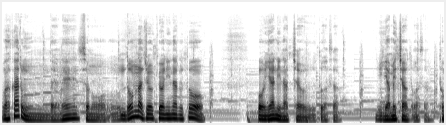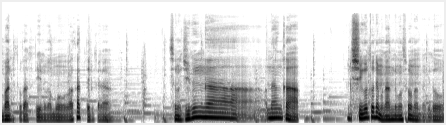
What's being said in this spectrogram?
わかるんだよね。その、どんな状況になると、こう嫌になっちゃうとかさ、やめちゃうとかさ、止まるとかっていうのがもう分かってるから、その自分が、なんか、仕事でも何でもそうなんだけど、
